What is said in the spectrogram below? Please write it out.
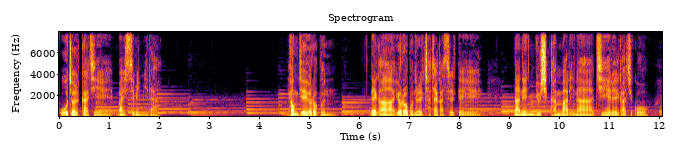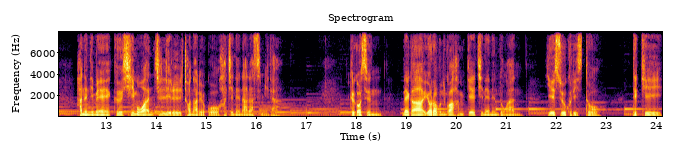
5절까지의 말씀입니다. 형제 여러분, 내가 여러분을 찾아갔을 때에 나는 유식한 말이나 지혜를 가지고 하느님의 그 심오한 진리를 전하려고 하지는 않았습니다. 그것은 내가 여러분과 함께 지내는 동안 예수 그리스도, 특히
